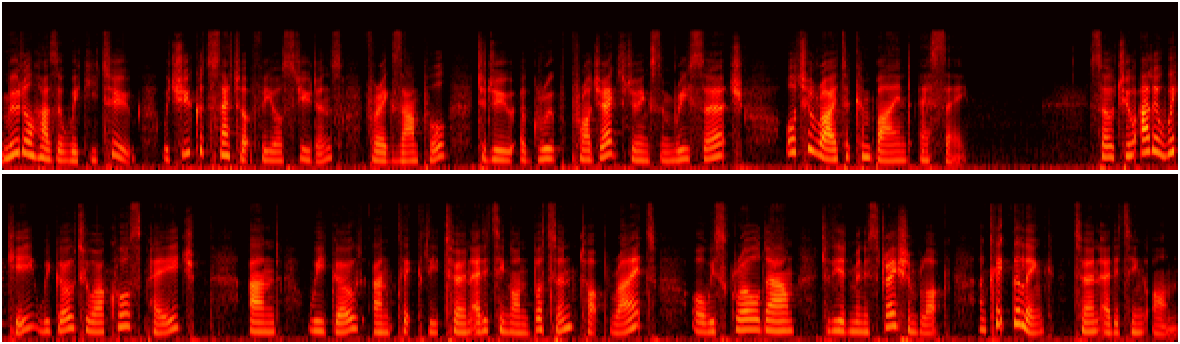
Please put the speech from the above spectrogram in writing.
Moodle has a wiki too, which you could set up for your students, for example, to do a group project doing some research, or to write a combined essay. So to add a wiki, we go to our course page and we go and click the Turn Editing On button, top right, or we scroll down to the administration block and click the link Turn Editing On.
